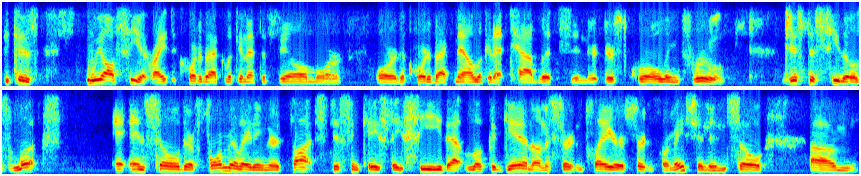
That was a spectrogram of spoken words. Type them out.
because we all see it, right? The quarterback looking at the film or or the quarterback now looking at tablets and they're, they're scrolling through just to see those looks and, and so they're formulating their thoughts just in case they see that look again on a certain play or a certain formation. And so um,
